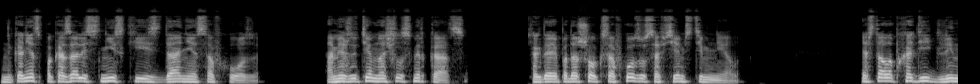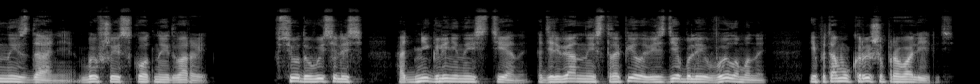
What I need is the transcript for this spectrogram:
Наконец показались низкие здания совхоза. А между тем начало смеркаться. Когда я подошел к совхозу, совсем стемнело. Я стал обходить длинные здания, бывшие скотные дворы. Всюду высились одни глиняные стены, а деревянные стропила везде были выломаны, и потому крыши провалились.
